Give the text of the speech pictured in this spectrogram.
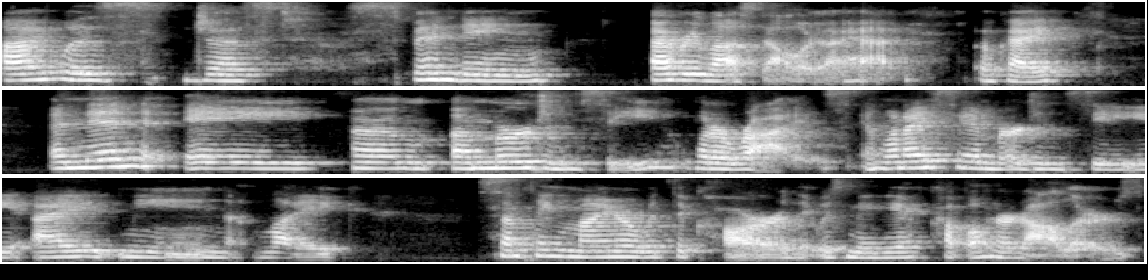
I was just spending every last dollar I had. Okay. And then a um, emergency would arise. And when I say emergency, I mean like something minor with the car that was maybe a couple hundred dollars,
